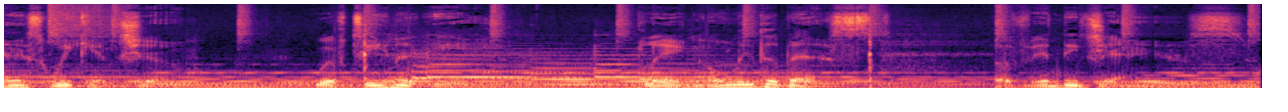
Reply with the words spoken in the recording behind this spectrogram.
Weekend Show with Tina E, playing only the best of indie jazz.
